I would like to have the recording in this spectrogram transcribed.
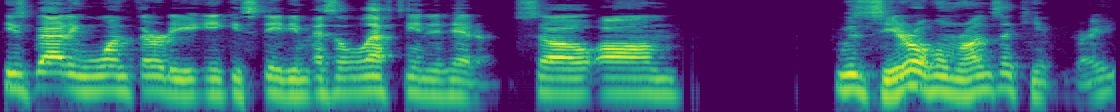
He's batting 130 at Yankee Stadium as a left-handed hitter. So, um, with zero home runs, that can't be right.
